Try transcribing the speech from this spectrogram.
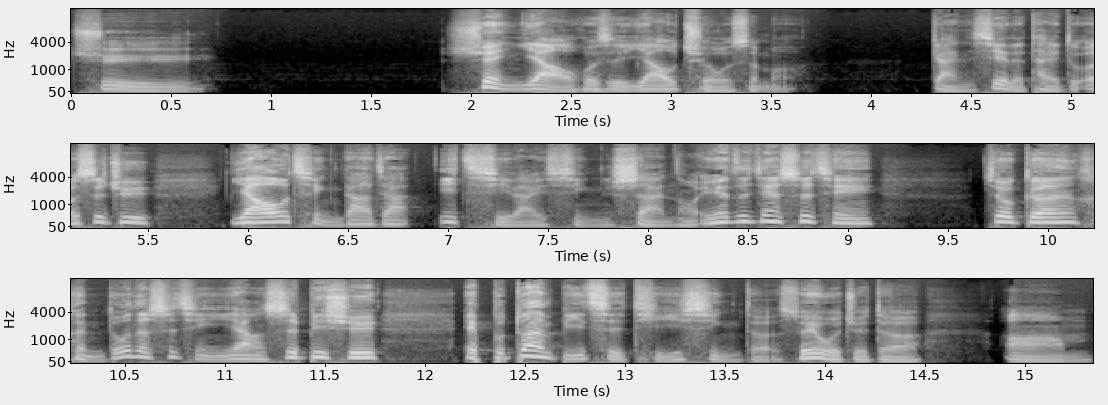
去炫耀或是要求什么感谢的态度，而是去邀请大家一起来行善哦。因为这件事情就跟很多的事情一样，是必须诶不断彼此提醒的。所以我觉得，嗯。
